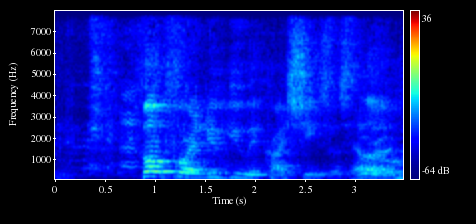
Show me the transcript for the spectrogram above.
vote for a new you in Christ Jesus. Hello.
